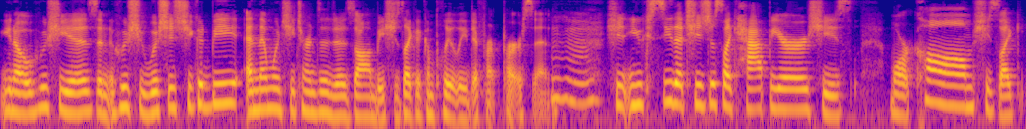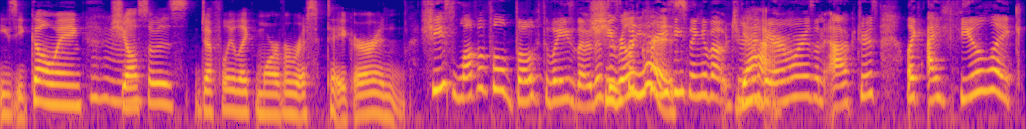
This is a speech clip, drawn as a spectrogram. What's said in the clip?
you know, who she is and who she wishes she could be. And then when she turns into a zombie, she's like a completely different person. Mm-hmm. She, you see that she's just like happier. She's more calm. She's like easygoing. Mm-hmm. She also is definitely like more of a risk taker. And She's lovable both ways, though. This She is really the crazy is. thing about Drew Yeah. Barrymore as an actress. Like, I feel like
